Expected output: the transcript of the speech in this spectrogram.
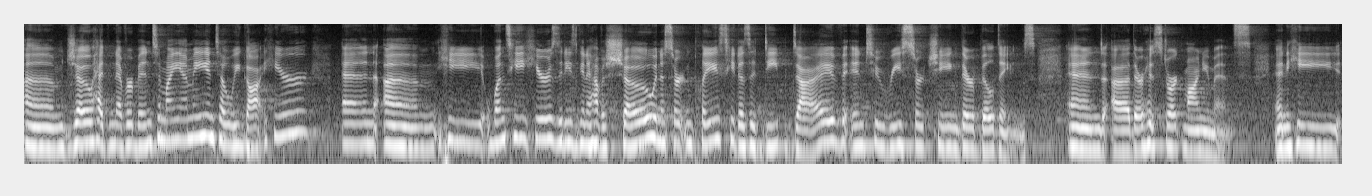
Um, Joe had never been to Miami until we got here. And um, he, once he hears that he's going to have a show in a certain place, he does a deep dive into researching their buildings and uh, their historic monuments. And he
